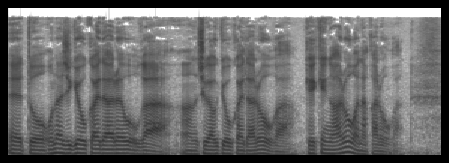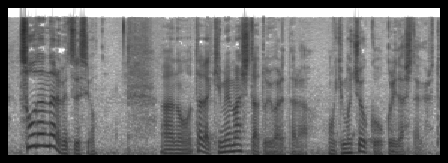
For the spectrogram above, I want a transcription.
えーと、同じ業界であろうがあの違う業界であろうが経験があろうがなかろうが。相談なら別ですよ。あのただ決めましたと言われたらもう気持ちよく送り出してあげると。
